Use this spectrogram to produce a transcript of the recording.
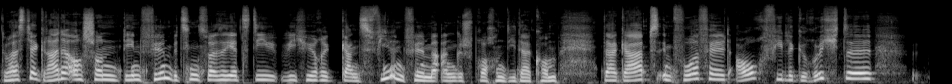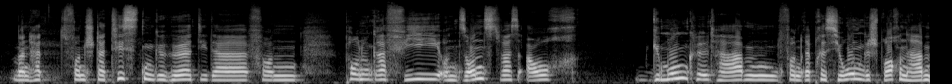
Du hast ja gerade auch schon den Film, beziehungsweise jetzt die, wie ich höre, ganz vielen Filme angesprochen, die da kommen. Da gab es im Vorfeld auch viele Gerüchte, man hat von Statisten gehört, die da von Pornografie und sonst was auch gemunkelt haben, von Repressionen gesprochen haben.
